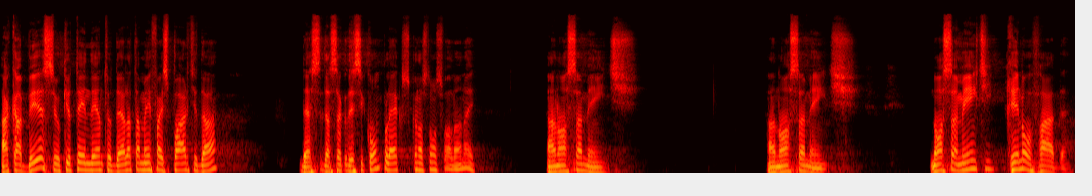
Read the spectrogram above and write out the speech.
a cabeça o que tem dentro dela também faz parte da, desse, dessa, desse complexo que nós estamos falando aí. A nossa mente a nossa mente. Nossa mente renovada,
